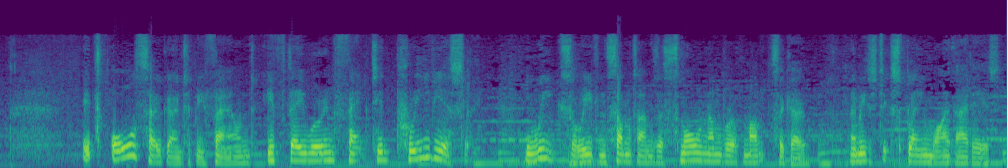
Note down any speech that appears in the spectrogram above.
It's also going to be found if they were infected previously, weeks or even sometimes a small number of months ago. Let me just explain why that is.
